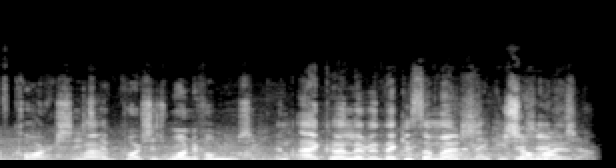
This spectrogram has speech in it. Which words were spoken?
of course it's, Wow. of course it's wonderful music An icon living. Thank you so much. thank you so much it.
